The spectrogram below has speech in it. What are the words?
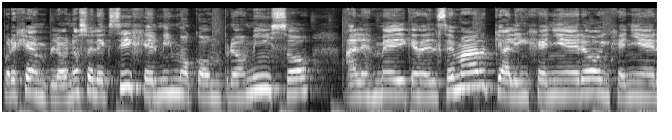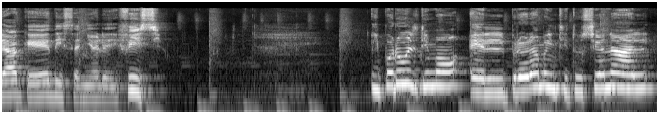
Por ejemplo, no se le exige el mismo compromiso a los médicos del CEMAR que al ingeniero o ingeniera que diseñó el edificio. Y por último, el programa institucional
